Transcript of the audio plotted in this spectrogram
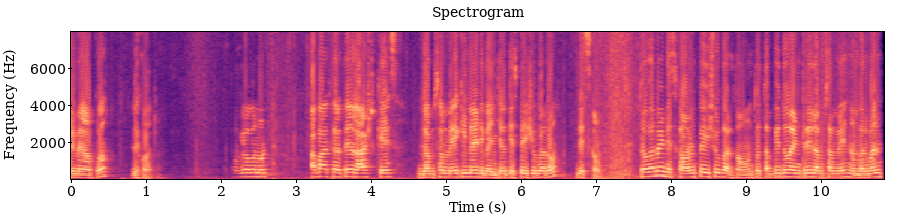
फिर मैं आपको लिखवाता हूँ। हो गया होगा नोट अब बात करते हैं लास्ट केस लमसम में कि मैं डिवेंचर किस पे इशू कर रहा हूँ? डिस्काउंट तो अगर मैं डिस्काउंट पे इशू करता हूँ तो तब भी दो एंट्री लमसम में number one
